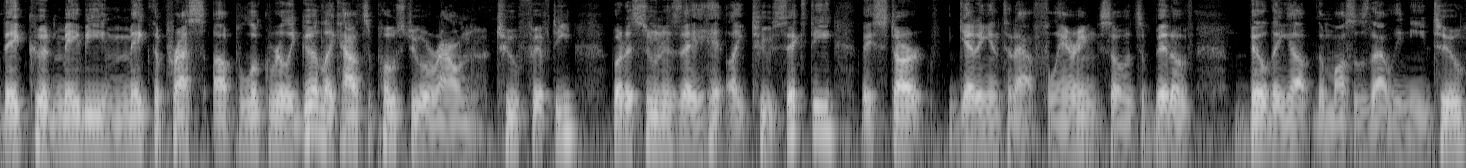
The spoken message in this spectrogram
they could maybe make the press up look really good, like how it's supposed to around 250 but as soon as they hit like 260 they start getting into that flaring. So it's a bit of building up the muscles that we need to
